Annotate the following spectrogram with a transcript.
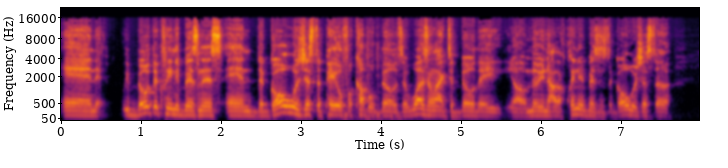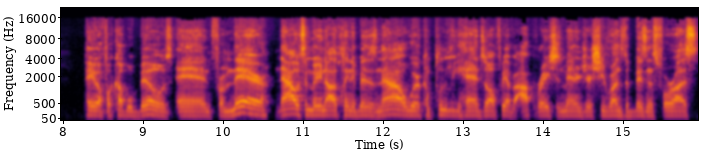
and we built the cleaning business, and the goal was just to pay off a couple bills. It wasn't like to build a you know million dollar cleaning business. The goal was just to pay off a couple bills. And from there, now it's a million dollar cleaning business. Now we're completely hands off. We have an operations manager. She runs the business for us.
